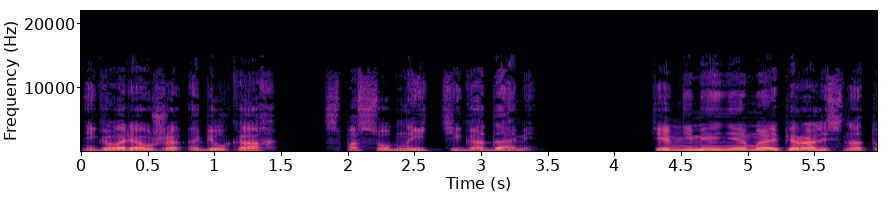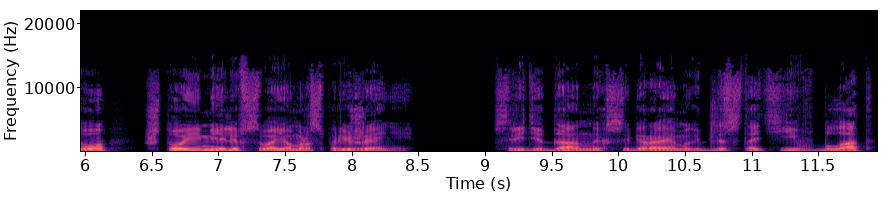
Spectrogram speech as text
не говоря уже о белках, способны идти годами. Тем не менее, мы опирались на то, что имели в своем распоряжении. Среди данных, собираемых для статьи в Блад,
